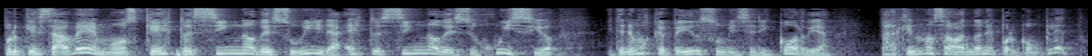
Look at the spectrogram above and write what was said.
Porque sabemos que esto es signo de su ira, esto es signo de su juicio, y tenemos que pedir su misericordia para que no nos abandone por completo.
